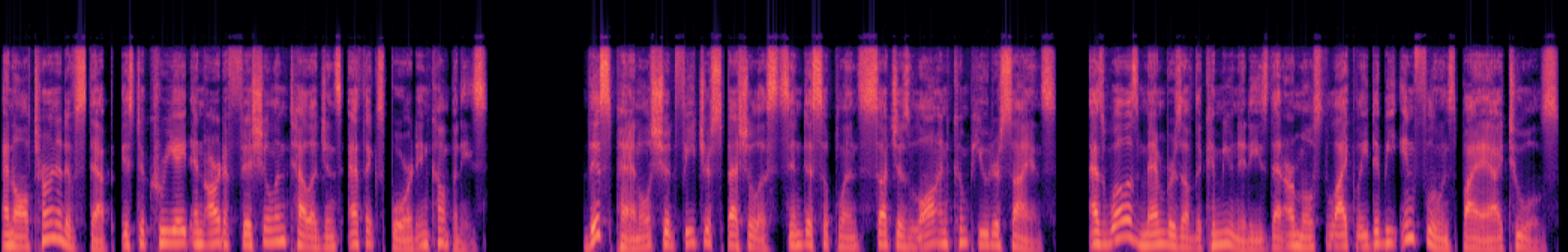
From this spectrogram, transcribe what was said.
An alternative step is to create an artificial intelligence ethics board in companies. This panel should feature specialists in disciplines such as law and computer science, as well as members of the communities that are most likely to be influenced by AI tools.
